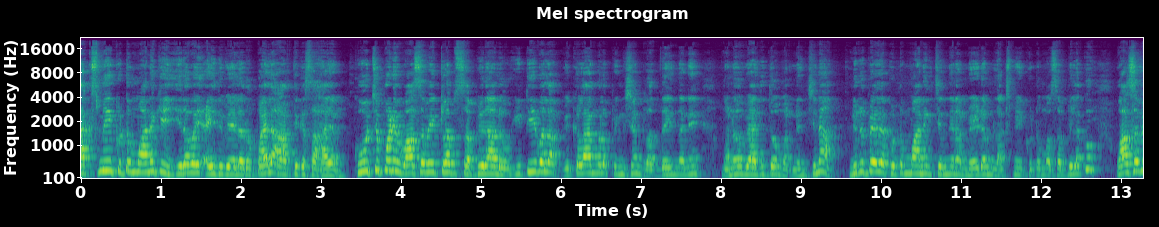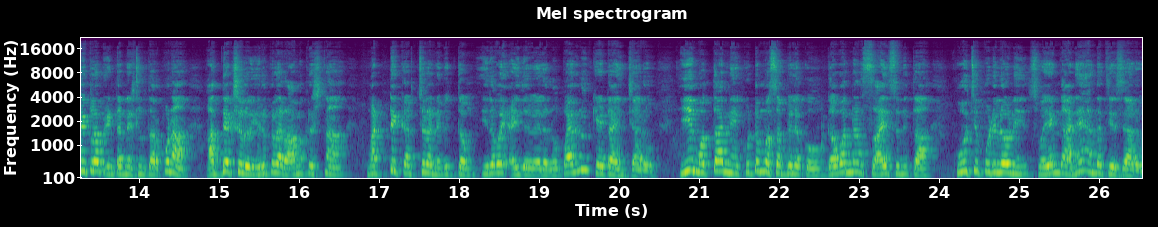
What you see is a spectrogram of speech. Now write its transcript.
లక్ష్మీ కుటుంబానికి ఇరవై ఐదు వేల రూపాయల ఆర్థిక సహాయం. కూచిపూడి వాసవి క్లబ్ సభ్యురాలు ఇటీవల వికలాంగుల పెన్షన్ రద్దయిందని మనోవ్యాధితో మరణించిన నిరుపేద కుటుంబానికి చెందిన మేడం లక్ష్మి కుటుంబ సభ్యులకు వాసవి క్లబ్ ఇంటర్నేషనల్ తరపున అధ్యక్షులు ఇరుకుల రామకృష్ణ మట్టి ఖర్చుల నిమిత్తం ఇరవై ఐదు వేల రూపాయలను కేటాయించారు. ఈ మొత్తాన్ని కుటుంబ సభ్యులకు గవర్నర్ సాయి సునీత కూచిపూడిలోని స్వయంగానే అందజేశారు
